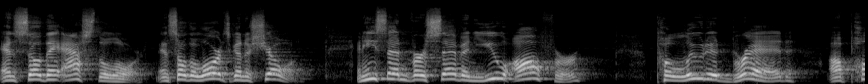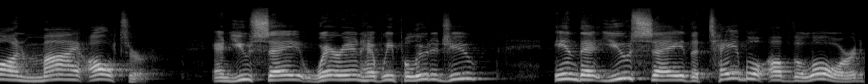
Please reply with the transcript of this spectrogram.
And so they ask the Lord. And so the Lord's going to show them. And he said in verse 7 You offer polluted bread upon my altar. And you say, Wherein have we polluted you? In that you say, The table of the Lord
